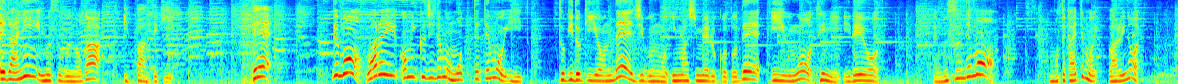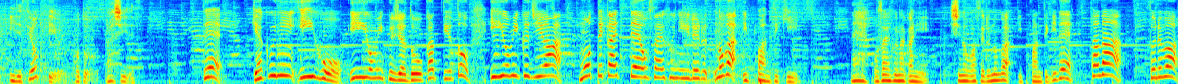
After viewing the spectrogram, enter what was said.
枝に結ぶのが一般的。ででも悪いおみくじでも持っててもいいと。時々読んで自分を戒めることでいい運を手に入れよう結んでも持って帰っても悪いのはいいですよっていうことらしいです。で逆にいい方いいおみくじはどうかっていうといいおみくじは持って帰ってお財布に入れるのが一般的。ねお財布の中に忍ばせるのが一般的でただそれは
